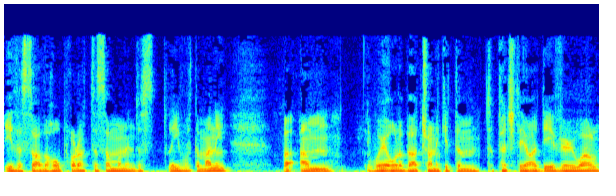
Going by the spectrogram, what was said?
either sell the whole product to someone and just leave with the money. But um, we're all about trying to get them to pitch the idea very well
